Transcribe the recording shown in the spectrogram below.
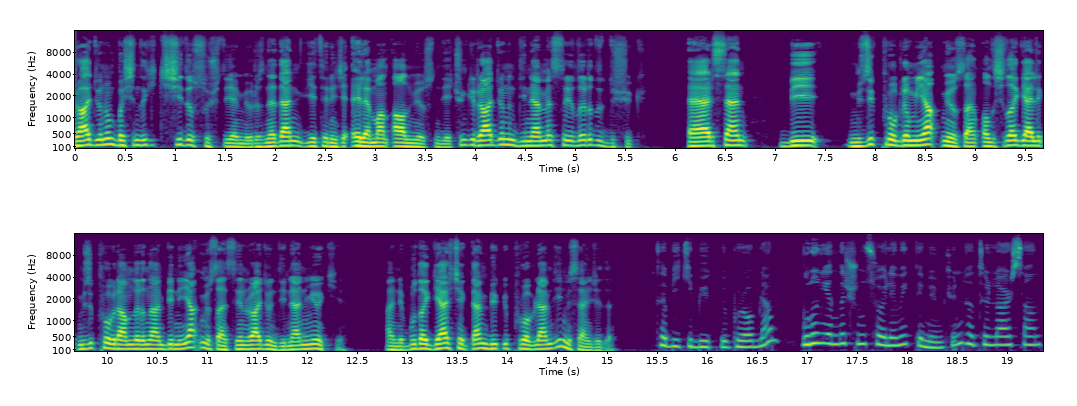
radyonun başındaki kişiyi de suçlayamıyoruz. Neden yeterince eleman almıyorsun diye. Çünkü radyonun dinlenme sayıları da düşük. Eğer sen bir müzik programı yapmıyorsan, alışılageldik müzik programlarından birini yapmıyorsan senin radyon dinlenmiyor ki. Hani bu da gerçekten büyük bir problem değil mi sence de? Tabii ki büyük bir problem. Bunun yanında şunu söylemek de mümkün. Hatırlarsan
